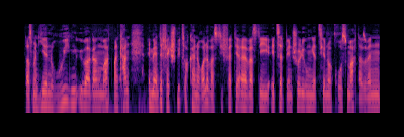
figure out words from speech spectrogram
dass man hier einen ruhigen Übergang macht. Man kann, im Endeffekt spielt es auch keine Rolle, was die Fed, äh, was die EZB, Entschuldigung, jetzt hier noch groß macht. Also wenn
